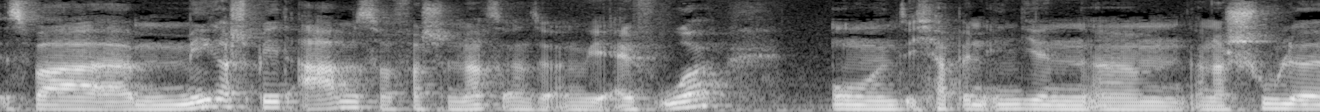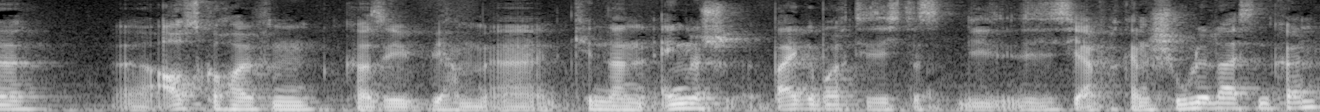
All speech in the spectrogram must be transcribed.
es war mega spät abends, war fast schon nachts, also irgendwie 11 Uhr. Und ich habe in Indien ähm, an der Schule äh, ausgeholfen. Quasi, wir haben äh, Kindern Englisch beigebracht, die sich, das, die, die sich einfach keine Schule leisten können.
